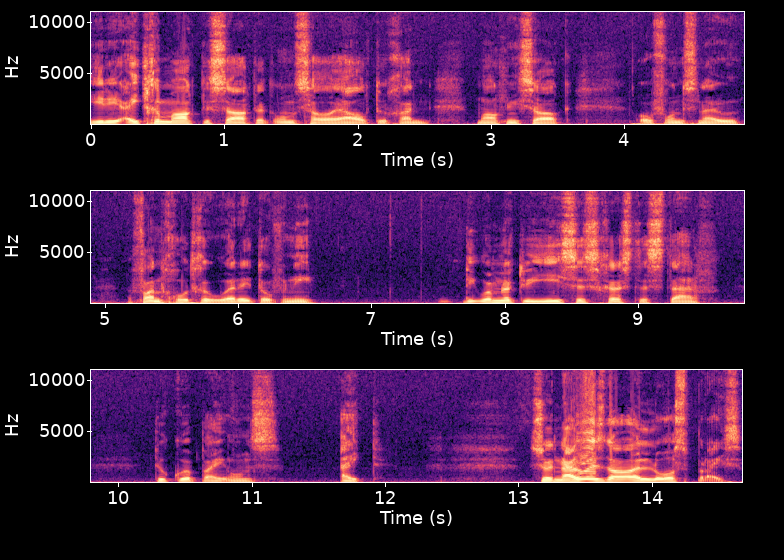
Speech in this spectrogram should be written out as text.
hierdie uitgemaakte saak dat ons sal hel toe gaan, maak nie saak of ons nou van God gehoor het of nie. Die oomblik toe Jesus Christus sterf, toe koop hy ons uit. So nou is daar 'n losprys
